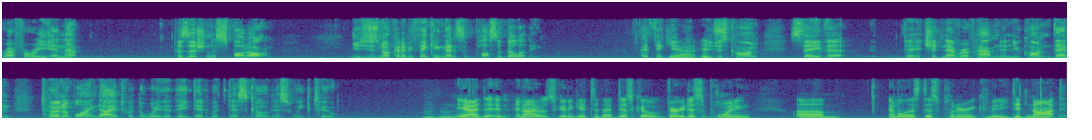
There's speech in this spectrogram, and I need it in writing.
referee in that position is spot on. You're just not going to be thinking that it's a possibility. I think you, yeah, you, you just can't say that that it should never have happened, and you can't then turn a blind eye to it the way that they did with Disco this week too. Mm-hmm. Yeah, and, and, I was going to get to that. Disco, very disappointing. Um, MLS disciplinary committee did not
